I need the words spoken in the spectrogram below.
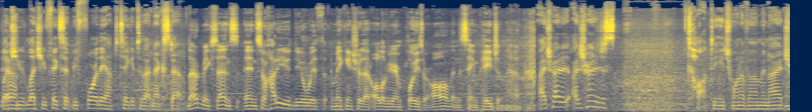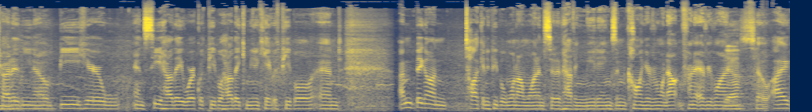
let Yeah. you let you fix it before they have to take it to that next step. that would make sense. And so, how do you deal with making sure that all of your employees are all in the same page in that? I try to I try to just talk to each one of them and I try Mm-hmm. to you know be here and see how they work with people how they communicate with people and I'm big on talking to people one on one instead of having meetings and calling everyone out in front of everyone Yeah. so I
